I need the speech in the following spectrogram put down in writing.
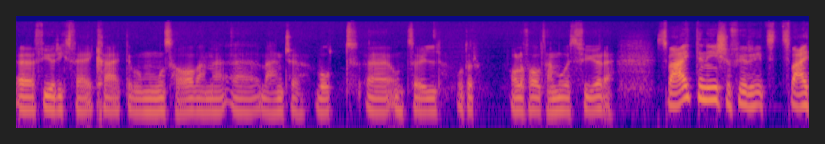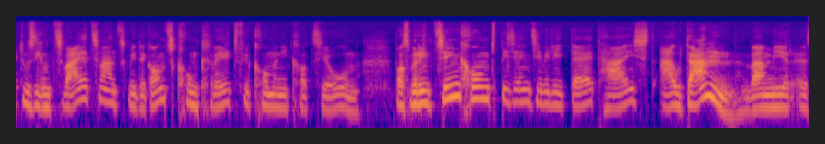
äh, Führungsfähigkeiten, die man muss haben, wenn man äh, Menschen will äh, und soll oder allenfalls auch muss führen. Das Zweite ist für jetzt 2022 wieder ganz konkret für Kommunikation. Was mir in den Sinn kommt bei Sensibilität heißt auch dann, wenn wir ein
